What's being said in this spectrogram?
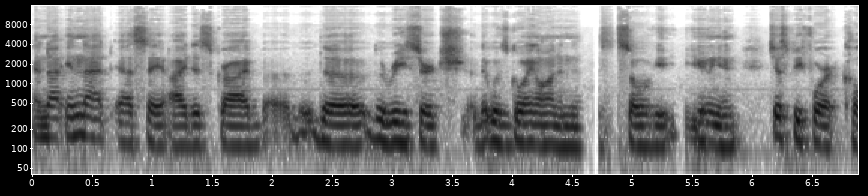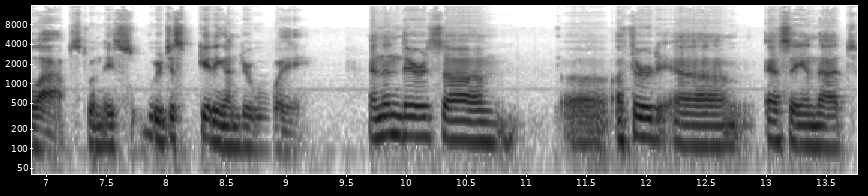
And uh, in that essay, I describe uh, the, the research that was going on in the Soviet Union just before it collapsed, when they were just getting underway. And then there's um, uh, a third um, essay in that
